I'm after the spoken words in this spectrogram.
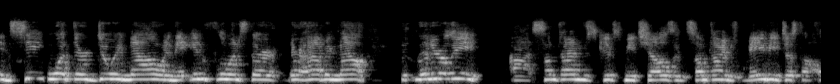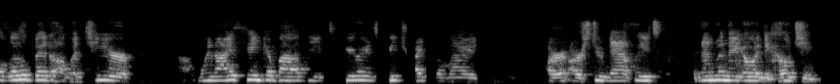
and seeing what they're doing now and the influence they're they're having now. It literally uh, sometimes gives me chills and sometimes maybe just a, a little bit of a tear when I think about the experience we try to provide our, our student athletes, and then when they go into coaching,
